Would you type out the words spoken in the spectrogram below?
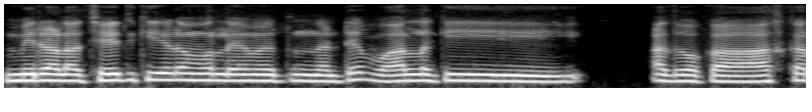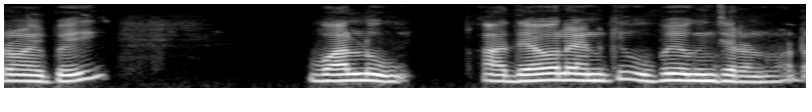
మీరు అలా చేతికి ఇవ్వడం వల్ల ఏమవుతుందంటే వాళ్ళకి అది ఒక ఆస్కారం అయిపోయి వాళ్ళు ఆ దేవాలయానికి ఉపయోగించారనమాట.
